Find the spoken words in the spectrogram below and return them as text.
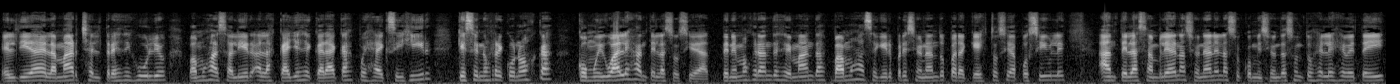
el día de la marcha, el 3 de julio, vamos a salir a las calles de Caracas pues a exigir que se nos reconozca como iguales ante la sociedad. Tenemos grandes demandas, vamos a seguir presionando para que esto sea posible. Ante la Asamblea Nacional en la Subcomisión de Asuntos LGBTI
